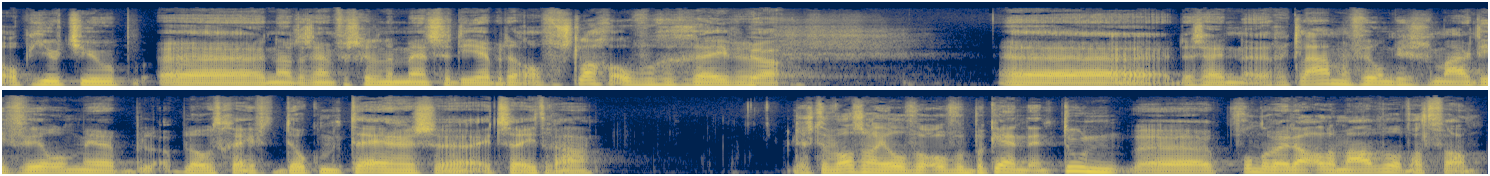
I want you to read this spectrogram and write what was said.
op YouTube. Nou, er zijn verschillende mensen die hebben er al verslag over gegeven. Ja. Er zijn reclamefilmpjes gemaakt die veel meer blo- blootgeeft, documentaires, eh et cetera. Dus er was al heel veel over bekend. En toen vonden wij daar allemaal wel wat van.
